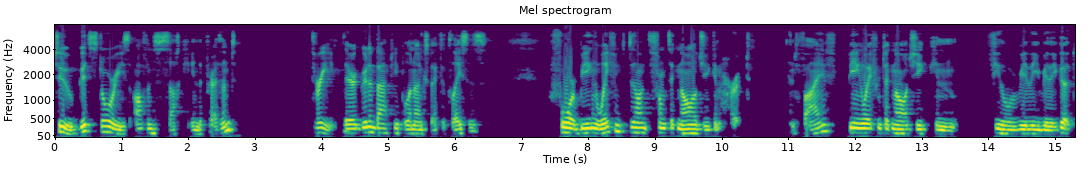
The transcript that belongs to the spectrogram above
Two, good stories often suck in the present. Three, there are good and bad people in unexpected places. Four, being away from, from technology can hurt. And five, being away from technology can feel really, really good.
